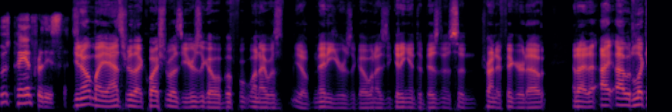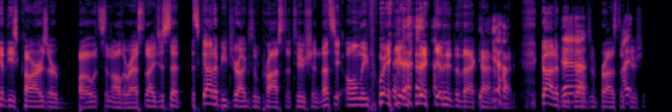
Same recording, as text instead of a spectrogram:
Who's paying for these things? Do you know what my answer to that question was years ago? Before when I was, you know, many years ago when I was getting into business and trying to figure it out, and I, I, I would look at these cars or boats and all the rest, and I just said it's got to be drugs and prostitution. That's the only way you're going to get into that kind Yeah. of money. Got to be Yeah. drugs and prostitution.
